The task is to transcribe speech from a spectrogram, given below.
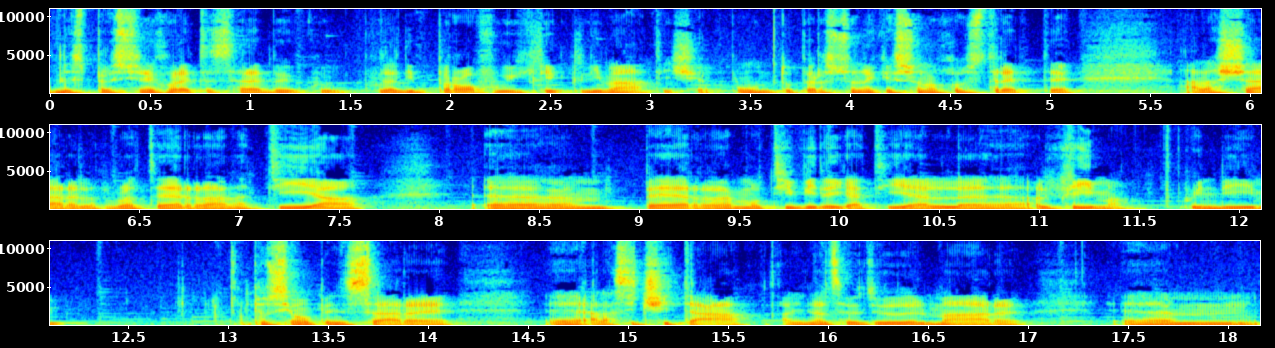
l'espressione corretta sarebbe quella di profughi climatici, appunto, persone che sono costrette a lasciare la propria terra natia eh, per motivi legati al, al, clima, quindi possiamo pensare eh, alla siccità, all'innalzamento del mare, ehm,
